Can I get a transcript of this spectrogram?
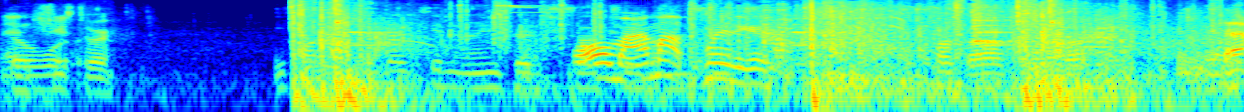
And shoe store. you fucking hit that kid and then you Oh my, I'm not playing against. Fuck off. Fuck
